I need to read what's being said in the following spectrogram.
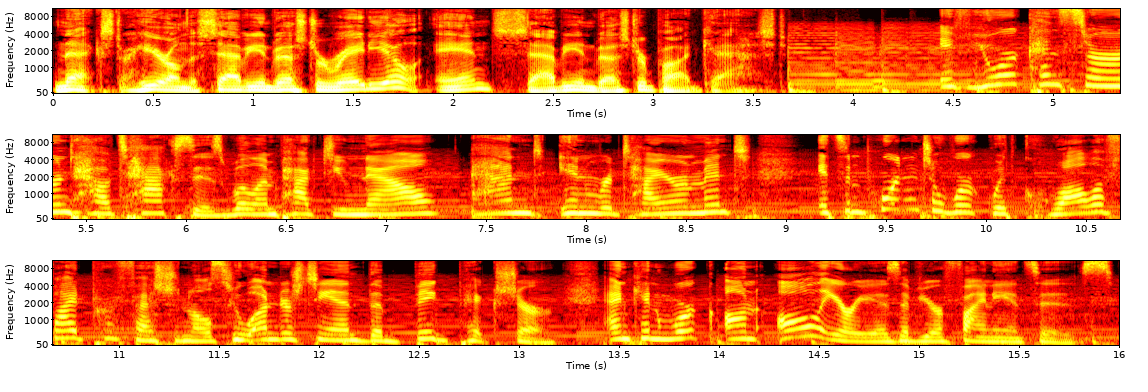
Next, here on the Savvy Investor Radio and Savvy Investor Podcast. If you're concerned how taxes will impact you now and in retirement, it's important to work with qualified professionals who understand the big picture and can work on all areas of your finances.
